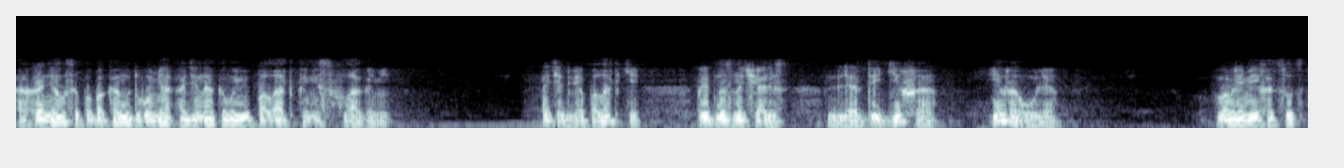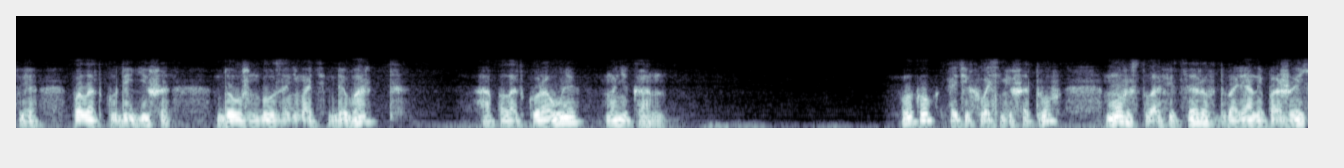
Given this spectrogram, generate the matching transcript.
охранялся по бокам двумя одинаковыми палатками с флагами. Эти две палатки предназначались для Дегиша и Рауля. Во время их отсутствия палатку Дегиша должен был занимать Девард, а палатку Рауля — Манекан. Вокруг этих восьми шатров множество офицеров, дворян и пажей,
